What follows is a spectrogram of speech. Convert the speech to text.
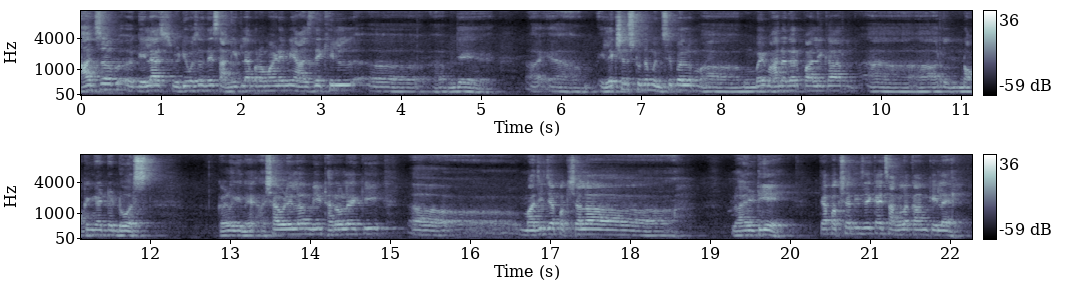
आज गेल्या व्हिडिओमध्ये सांगितल्याप्रमाणे मी आज देखील म्हणजे elections to the municipal Mumbai महानगरपालिका are knocking at the doors कळलं की नाही? अशा वेळेला मी ठरवलं आहे की माझी ज्या पक्षाला लॉयल्टी आहे त्या पक्षाने जे काही चांगलं काम केलं आहे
